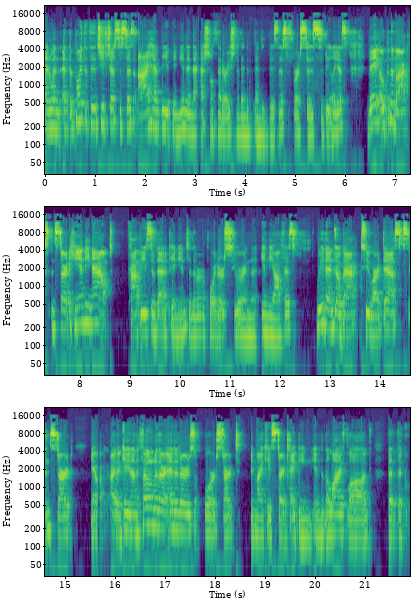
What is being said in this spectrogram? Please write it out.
And when at the point that the Chief Justice says, I have the opinion in National Federation of Independent Business versus Sebelius, they open the box and start handing out copies of that opinion to the reporters who are in the, in the office. We then go back to our desks and start, you know, either getting on the phone with our editors or start, in my case, start typing into the live blog that the,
